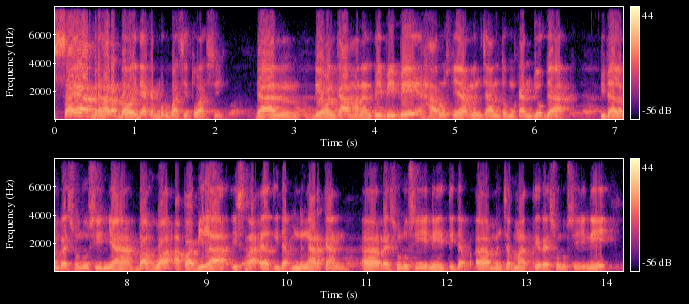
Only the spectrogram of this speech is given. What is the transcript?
Saya berharap bahwa ini akan merubah situasi dan Dewan Keamanan PBB harusnya mencantumkan juga di dalam resolusinya bahwa apabila Israel tidak mendengarkan uh, resolusi ini, tidak uh, mencermati resolusi ini,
